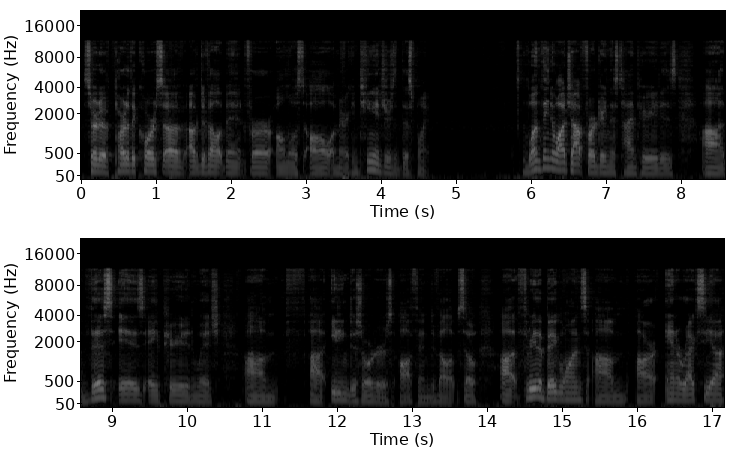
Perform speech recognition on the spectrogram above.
sort of part of the course of, of development for almost all American teenagers at this point. One thing to watch out for during this time period is uh, this is a period in which um, uh, eating disorders often develop. So, uh, three of the big ones um, are anorexia,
